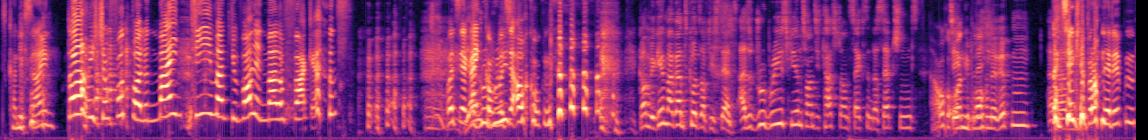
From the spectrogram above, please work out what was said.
Das kann nicht sein. Doch, ich schon Football und mein Team hat gewonnen, Motherfuckers. Wolltest du ja, reinkommen, wolltest du auch gucken. Komm, wir gehen mal ganz kurz auf die Stats. Also Drew Brees, 24 Touchdowns, 6 Interceptions, auch 10 ordentlich. gebrochene Rippen. Ähm, 10 gebrochene Rippen.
